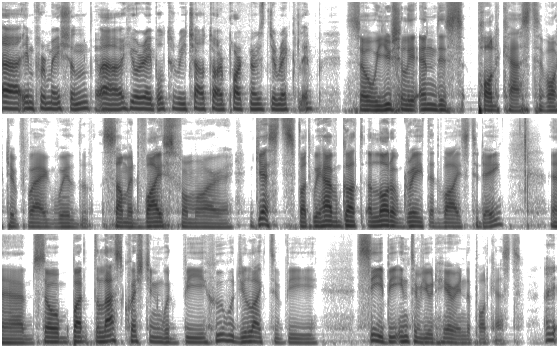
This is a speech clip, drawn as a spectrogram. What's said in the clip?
uh, information, yeah. Uh, you're able to reach out to our partners directly. So we usually end this podcast, Waterwag, with some advice from our guests, but we have got a lot of great advice today. Um, so, but the last question would be, who would you like to be see be interviewed here in the podcast? I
